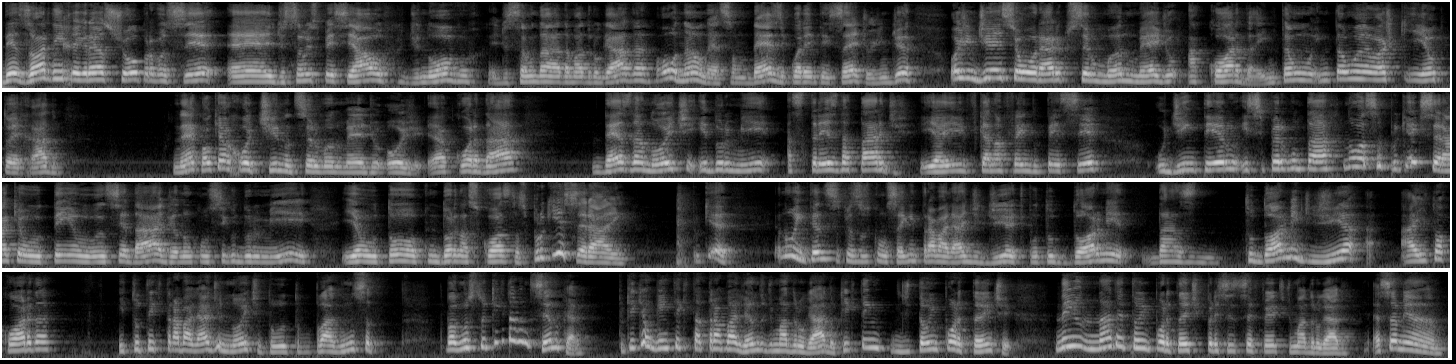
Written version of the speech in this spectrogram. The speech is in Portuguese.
Desordem Regresso Show para você, é edição especial, de novo, edição da, da madrugada, ou não, né? São 10h47 hoje em dia. Hoje em dia esse é o horário que o ser humano médio acorda, então, então eu acho que eu que tô errado. Né? Qual que é a rotina do ser humano médio hoje? É acordar 10 da noite e dormir às 3 da tarde. E aí ficar na frente do PC o dia inteiro e se perguntar: nossa, por que, será que eu tenho ansiedade, eu não consigo dormir e eu tô com dor nas costas? Por que será, hein? Por quê? Eu não entendo se as pessoas conseguem trabalhar de dia, tipo, tu dorme das. Tu dorme de dia, aí tu acorda e tu tem que trabalhar de noite, tu, tu bagunça. Tu bagunça. O que, que tá acontecendo, cara? Por que, que alguém tem que estar tá trabalhando de madrugada? O que, que tem de tão importante? Nem, nada é tão importante que precise ser feito de madrugada. Essa é a minha,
